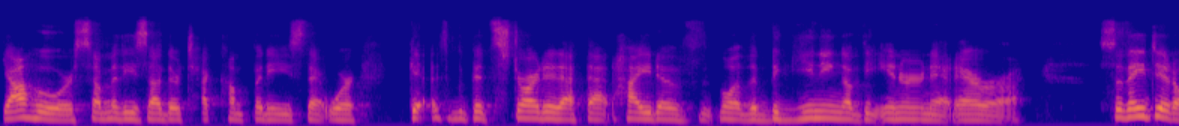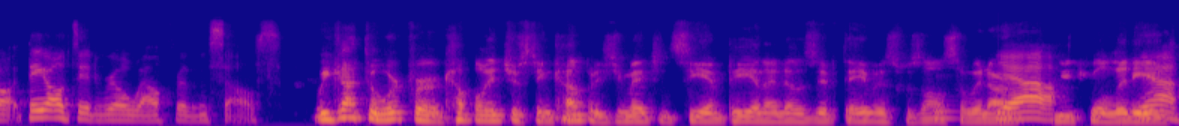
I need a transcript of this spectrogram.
yahoo or some of these other tech companies that were that started at that height of well the beginning of the internet era. So they did all they all did real well for themselves we got to work for a couple interesting companies. You mentioned CMP, and I know Ziff Davis was mm, also in our yeah. mutual lineage. Yeah.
